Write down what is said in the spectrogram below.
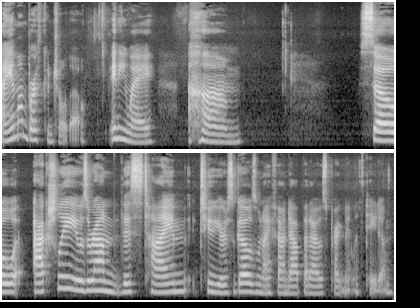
I am on birth control though. Anyway, um so actually it was around this time 2 years ago is when I found out that I was pregnant with Tatum.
